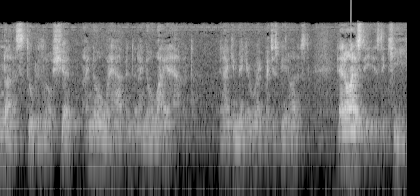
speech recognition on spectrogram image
I'm not a stupid little shit. I know what happened and I know why it happened. And I can make it right by just being honest. That honesty is the key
